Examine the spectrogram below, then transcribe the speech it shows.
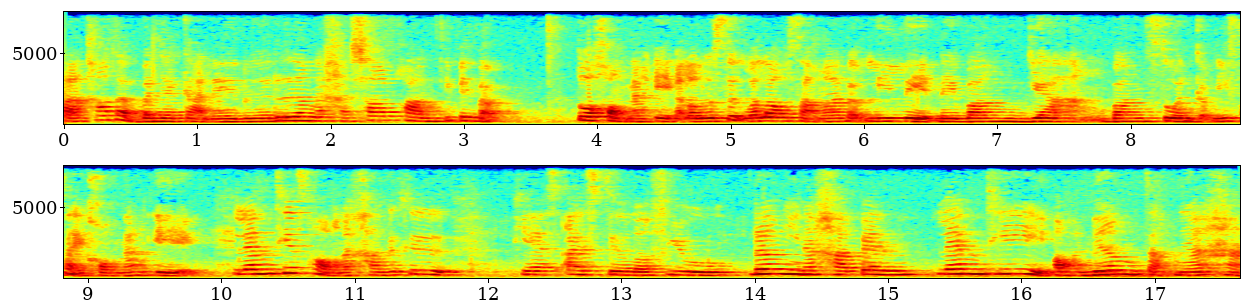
รักชอบแบบบรรยากาศในเรื่องเรื่องนะคะ ชอบความที่เป็นแบบตัวของนางเอกอะเรารู้สึกว่าเราสามารถแบบรีเลทในบางอย่างบางส่วนกับนิสัยของนางเอก เล่มที่สองนะคะก็คือ P.S. I Still Love You เรื่องนี้นะคะเป็นเล่มที่ต่อเนื่องจากเนื้อหา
